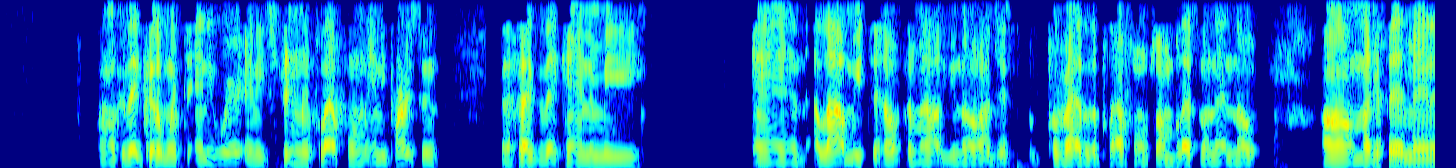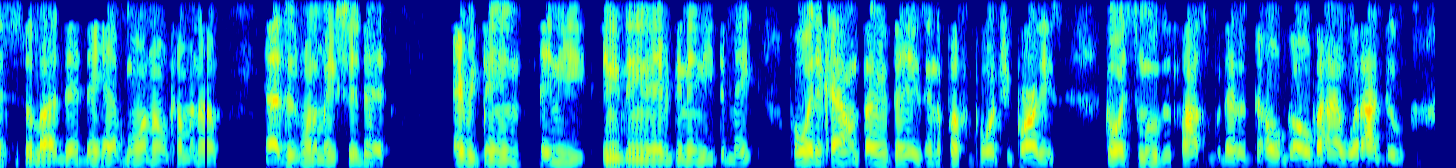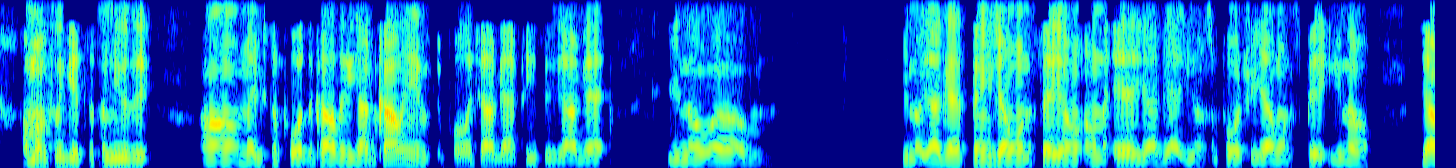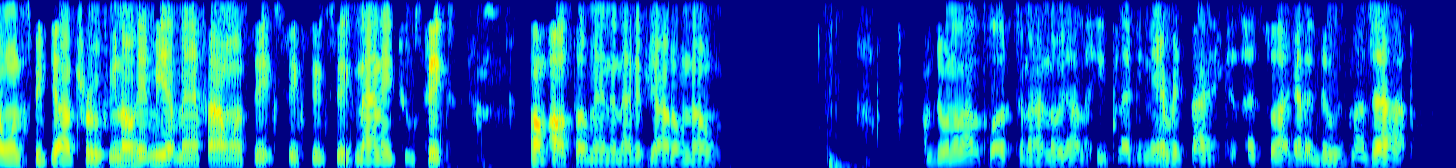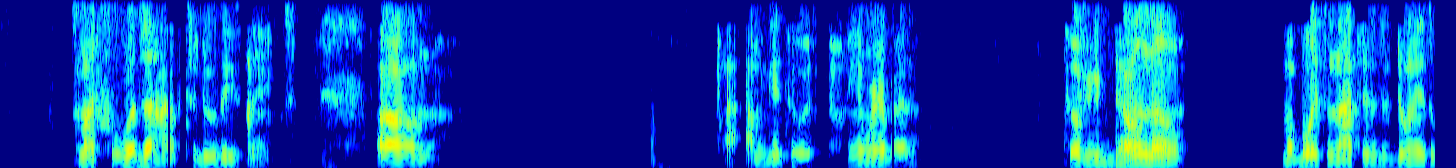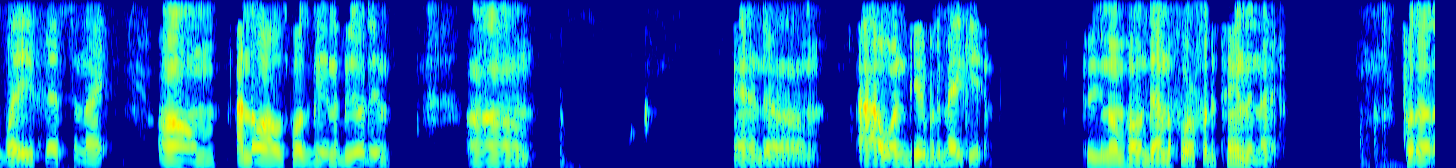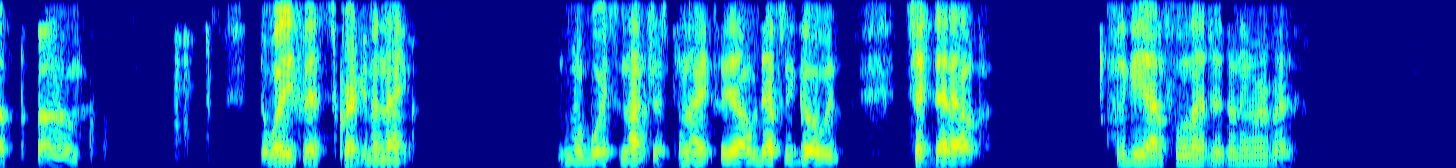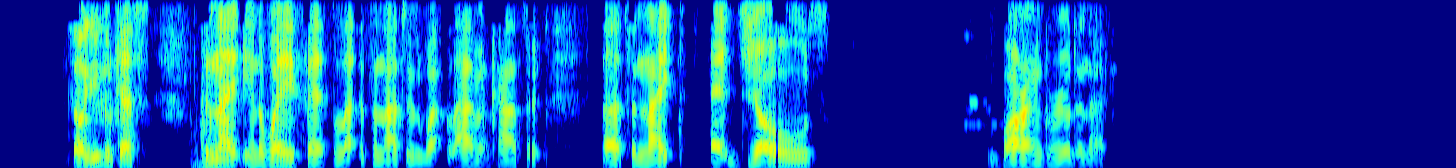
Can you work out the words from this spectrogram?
because uh, they could have went to anywhere, any streaming platform, any person. And the fact that they came to me and allowed me to help them out, you know, I just provided a platform, so I'm blessed on that note. Um, like I said, man, it's just a lot that they have going on coming up. And I just want to make sure that everything they need, anything and everything they need to make Poetic High on Thursdays and the Puffin Poetry parties go as smooth as possible. That is the whole goal behind what I do. I'm to get to some music, um, maybe some poets to call in. Y'all can call in. Poets, y'all got pieces. Y'all got, you know, um, you know, y'all got things y'all want to say on, on the air. Y'all got, you know, some poetry y'all want to spit. You know, y'all want to speak y'all truth. You know, hit me up, man. Five one six six six six nine eight two six. Um, also, man, tonight, if y'all don't know, I'm doing a lot of plugs tonight. I know y'all like, he plugging everything because that's what I got to do. It's my job. It's my full job to do these things. Um, I, I'm going to get to it. Don't even worry about it. So if you don't know, my boy Sinatrus is doing his Wave Fest tonight. Um, I know I was supposed to be in the building. Um, and um, I wouldn't be able to make it because you know I'm holding down the fort for the team tonight. But uh, the um, the Wave Fest is cracking tonight. My boy Sinatra's tonight, so y'all would definitely go and check that out. I'm gonna get y'all the full address. Don't even worry about it. So you can catch tonight in the Wave Fest Sinatrus live in concert uh, tonight at Joe's Bar and Grill tonight.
